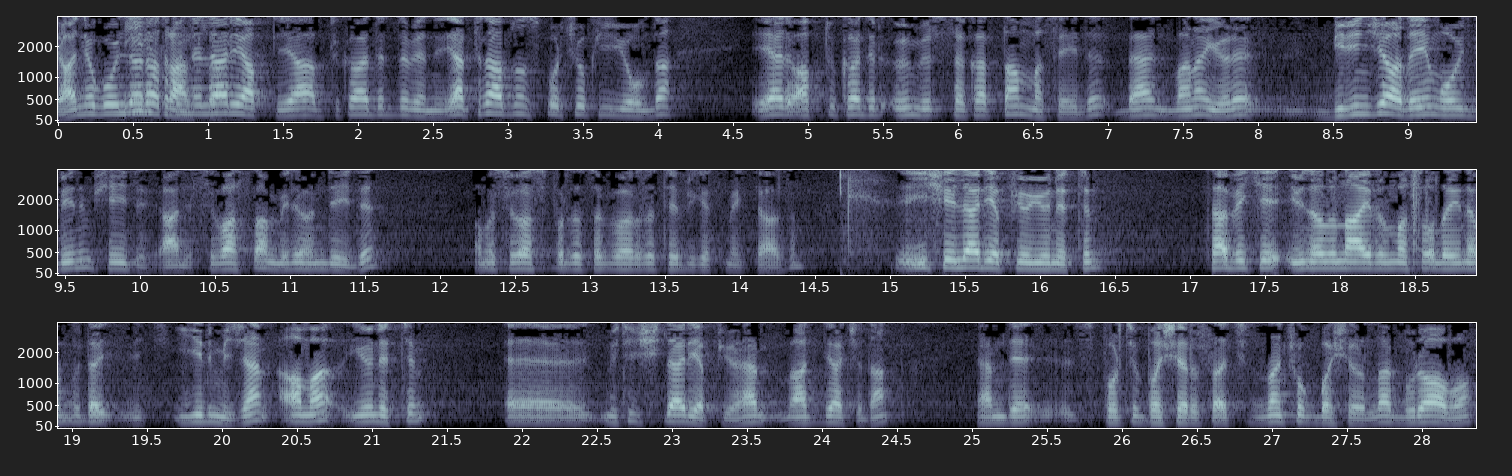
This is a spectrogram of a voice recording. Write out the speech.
Ya ne İyi goller bir attı transfer. neler yaptı ya Abdülkadir de beni. Ya Trabzonspor çok iyi yolda. Eğer Abdülkadir Ömür sakatlanmasaydı ben bana göre birinci adayım o benim şeydi. Yani Sivas'tan bile öndeydi. Ama Sivasspor'da tabii bu arada tebrik etmek lazım. İyi şeyler yapıyor yönetim. Tabii ki Ünal'ın ayrılması olayına bu da hiç girmeyeceğim ama yönetim e, müthiş işler yapıyor. Hem maddi açıdan hem de sportif başarısı açısından çok başarılılar. Bravo.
